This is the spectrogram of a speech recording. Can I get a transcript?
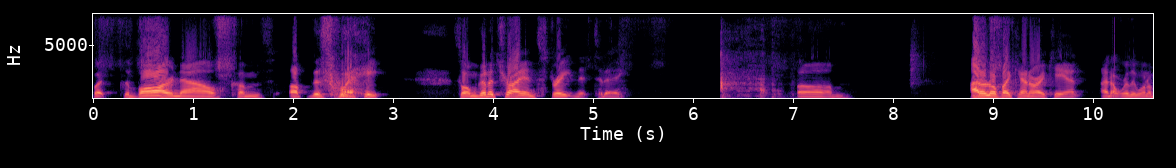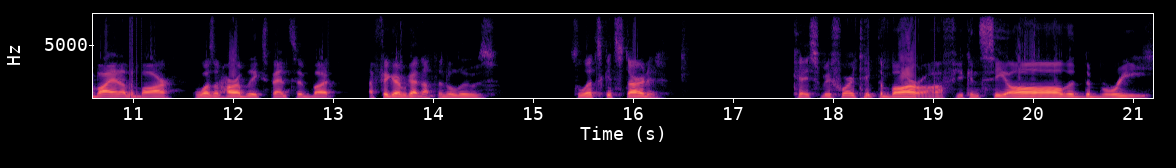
but the bar now comes up this way. So I'm going to try and straighten it today. Um, I don't know if I can or I can't. I don't really want to buy another bar. It wasn't horribly expensive, but I figure I've got nothing to lose. So let's get started. Okay, so before I take the bar off, you can see all the debris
